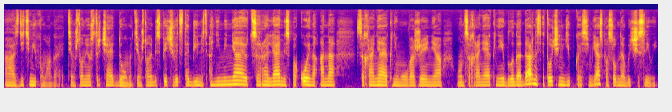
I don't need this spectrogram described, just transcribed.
а, с детьми помогает, тем, что он ее встречает дома, тем, что он обеспечивает стабильность. Они меняются ролями спокойно, она сохраняя к нему уважение, он сохраняя к ней благодарность. Это очень гибкая семья, способная быть счастливой.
